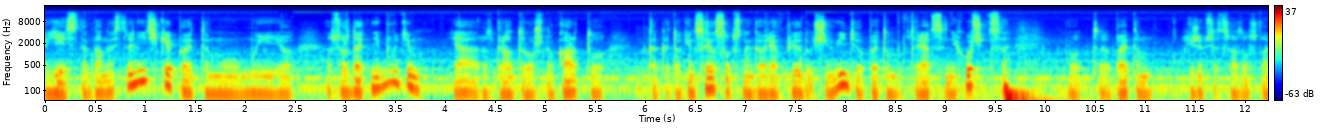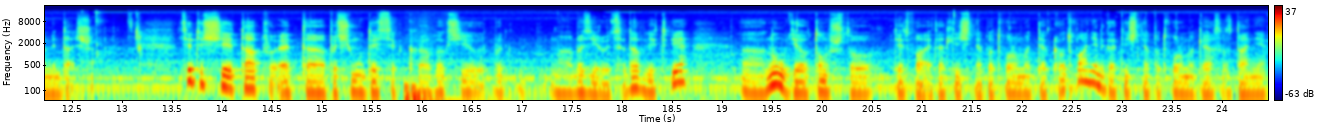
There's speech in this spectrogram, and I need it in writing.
есть на главной страничке, поэтому мы ее обсуждать не будем. Я разбирал дорожную карту как и token sale, собственно говоря, в предыдущем видео, поэтому повторяться не хочется. Вот, э, поэтому движемся сразу с вами дальше. Следующий этап это почему Desico базируется да, в Литве. Э, ну, дело в том, что Литва это отличная платформа для краудфандинга, отличная платформа для создания,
